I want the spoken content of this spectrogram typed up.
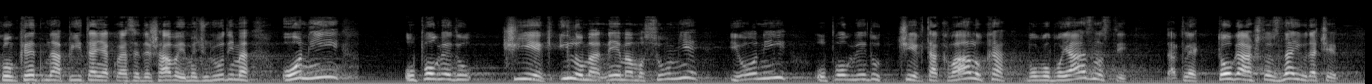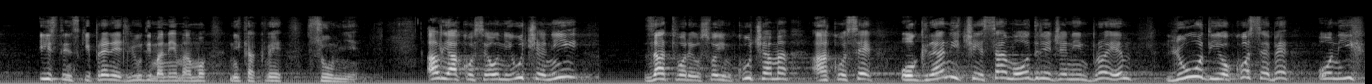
konkretna pitanja koja se dešavaju među ljudima, oni u pogledu čijeg iluma nemamo sumnje i oni u pogledu čijeg takvaluka, bogobojaznosti, dakle toga što znaju da će istinski prenijeti ljudima nemamo nikakve sumnje. Ali ako se oni učeni, zatvore u svojim kućama, ako se ograniče samo određenim brojem ljudi oko sebe, onih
